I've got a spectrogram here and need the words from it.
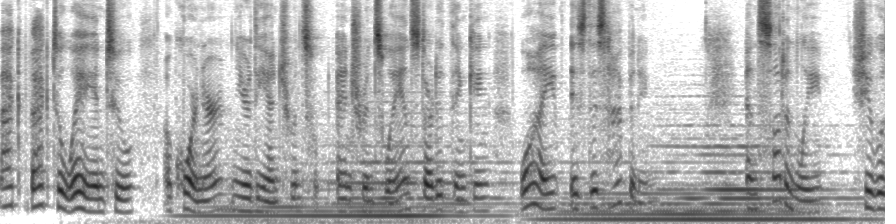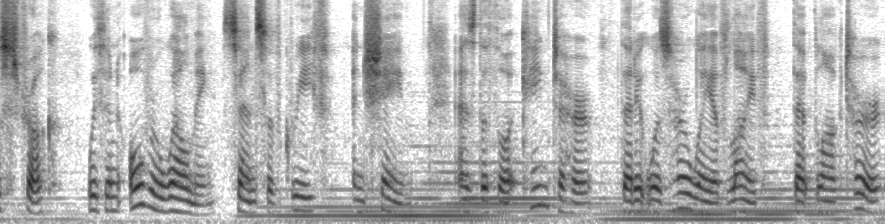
back, backed away into a corner near the entrance entranceway and started thinking, why is this happening? And suddenly she was struck with an overwhelming sense of grief and shame as the thought came to her that it was her way of life that blocked her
